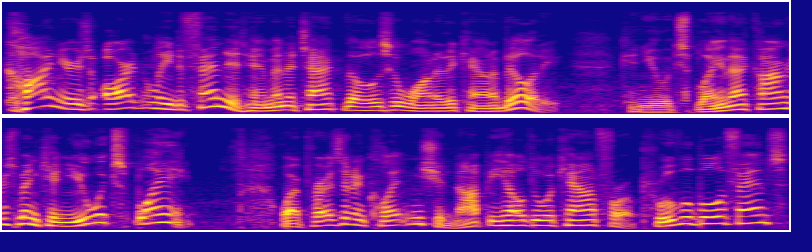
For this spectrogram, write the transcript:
Conyers ardently defended him and attacked those who wanted accountability. Can you explain that, Congressman? Can you explain? Why President Clinton should not be held to account for a provable offense,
